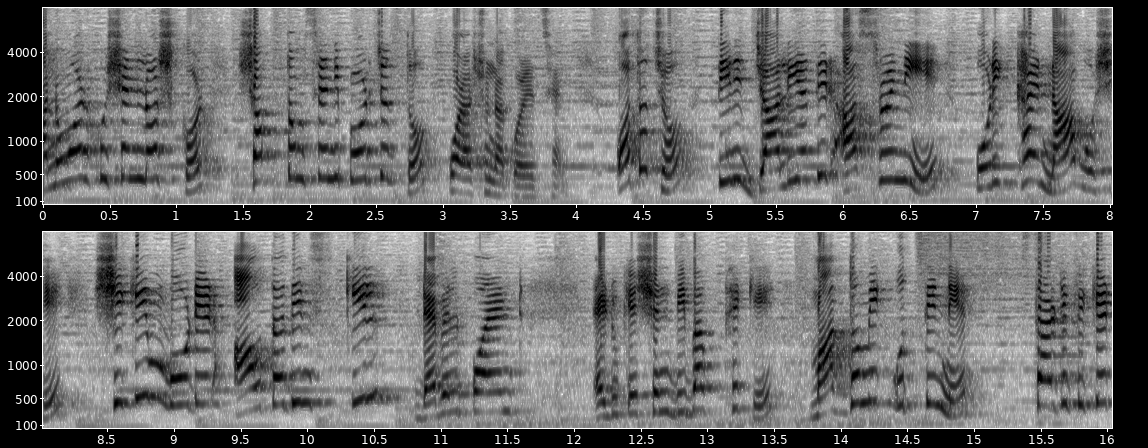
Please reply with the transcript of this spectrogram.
আনোয়ার হোসেন লস্কর সপ্তম শ্রেণি পর্যন্ত পড়াশোনা করেছেন। অথচ তিনি জালিয়াতির আশ্রয় নিয়ে পরীক্ষায় না বসে সিকিম বোর্ডের আওতাধীন স্কিল ডেভেলপমেন্ট এডুকেশন বিভাগ থেকে মাধ্যমিক উত্তীর্ণের সার্টিফিকেট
